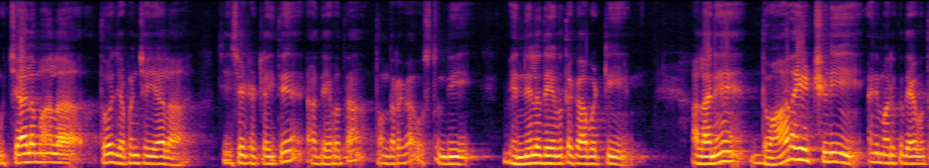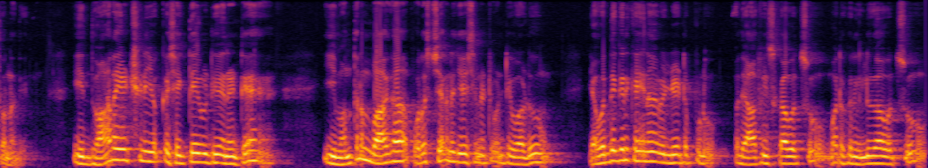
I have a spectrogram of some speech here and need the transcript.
ముత్యాలమాలతో జపం చేయాలా? చేసేటట్లయితే ఆ దేవత తొందరగా వస్తుంది. వెన్నెల దేవత కాబట్టి. అలానే ద్వారయక్షిణి అని మరొక దేవత ఉన్నది. ఈ ద్వారయక్షిణి యొక్క శక్తి ఏమిటి అని అంటే ఈ మంత్రం బాగా పురస్చరణ చేసినటువంటి వాడు ఎవరి దగ్గరికైనా వెళ్ళేటప్పుడు అది ఆఫీస్ కావచ్చు మరొకరి ఇల్లు కావచ్చు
